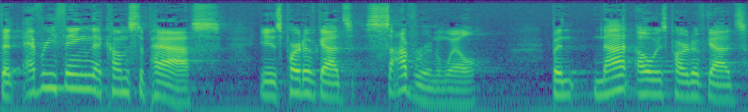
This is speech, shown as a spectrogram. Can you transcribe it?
That everything that comes to pass is part of God's sovereign will, but not always part of God's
